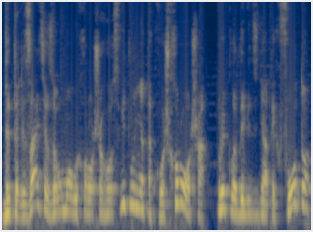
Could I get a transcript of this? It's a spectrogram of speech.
Деталізація за умови хорошого освітлення також хороша. Приклади відзнятих фото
